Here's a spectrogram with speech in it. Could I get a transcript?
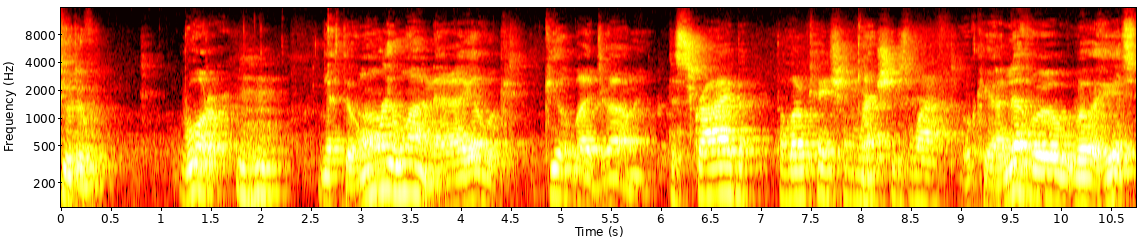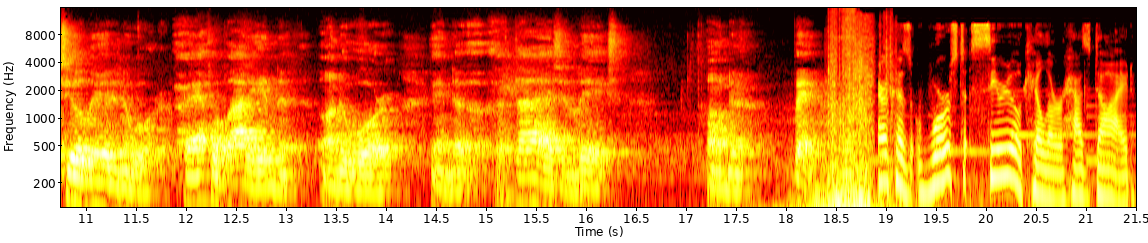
to the water. Mm-hmm. That's the only one that I ever killed by drowning. Describe the location where she's left. Okay, I left her with her head still laying in the water, half her body in the underwater and the thighs and legs on the bank. America's worst serial killer has died.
